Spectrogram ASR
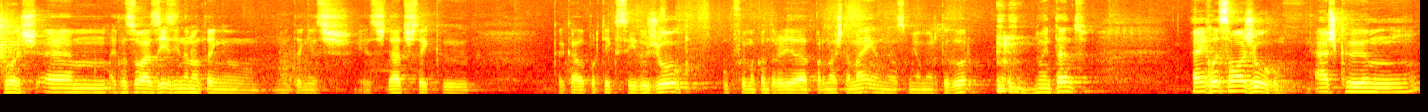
Pois, um, em relação ao Aziz ainda não tenho, não tenho esses, esses dados, sei que, que acaba por ter que sair do jogo, o que foi uma contrariedade para nós também, o nosso melhor marcador. No entanto, em relação ao jogo, acho que hum,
